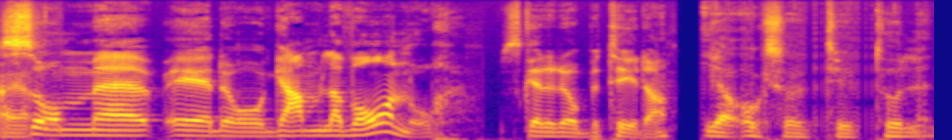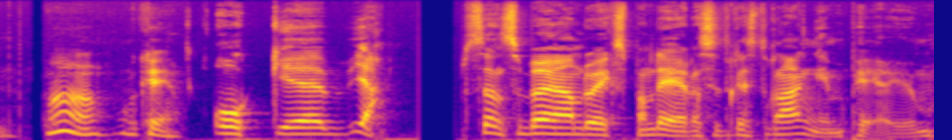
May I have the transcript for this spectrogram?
Ah, ja. som eh, är då gamla vanor, ska det då betyda. Ja, också typ tullen. Ja, okej. Och eh, ja, sen så börjar han då expandera sitt restaurangimperium.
